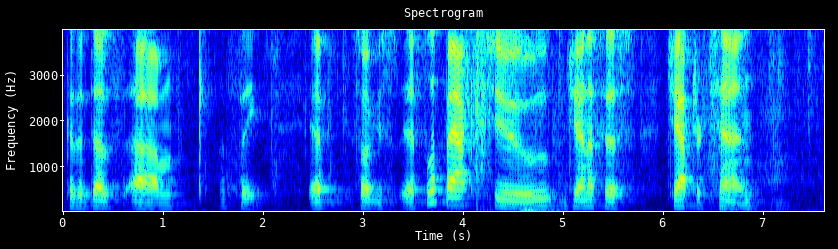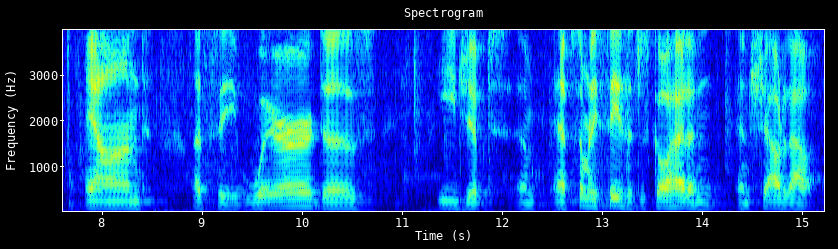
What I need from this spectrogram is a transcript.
because it does. Um, let's see. If so, if you if flip back to Genesis chapter ten, and let's see, where does Egypt? Um, if somebody sees it, just go ahead and and shout it out.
